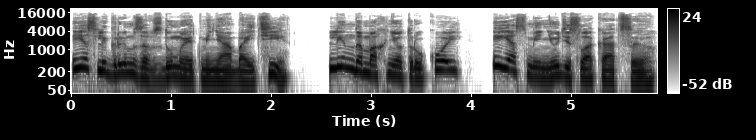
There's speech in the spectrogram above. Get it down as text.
Если Грымза вздумает меня обойти, Линда махнет рукой, и я сменю дислокацию.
